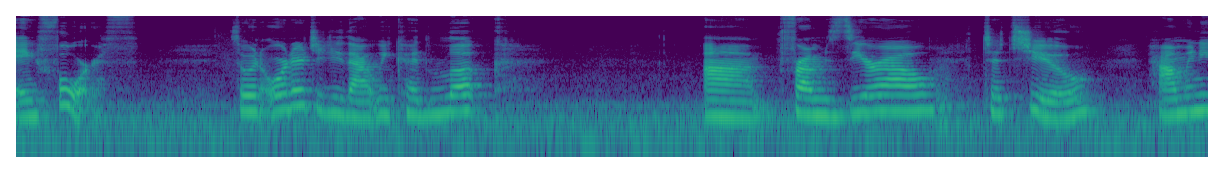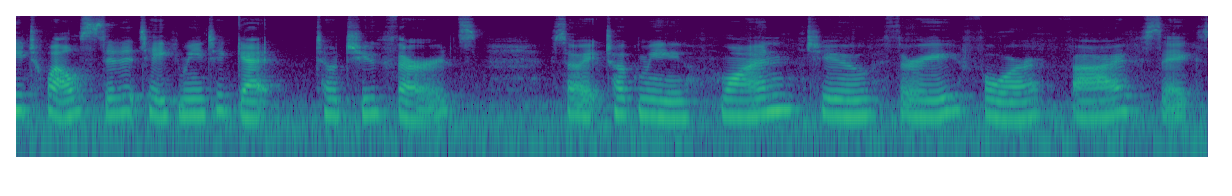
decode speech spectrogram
a fourth. So in order to do that, we could look um, from zero to two, how many twelfths did it take me to get to two thirds? So it took me one, two, three, four, five, six,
